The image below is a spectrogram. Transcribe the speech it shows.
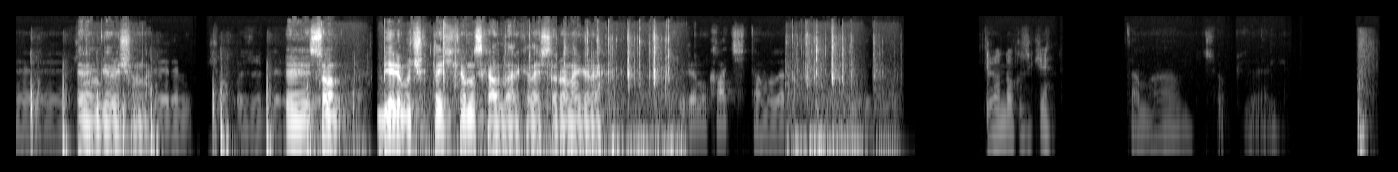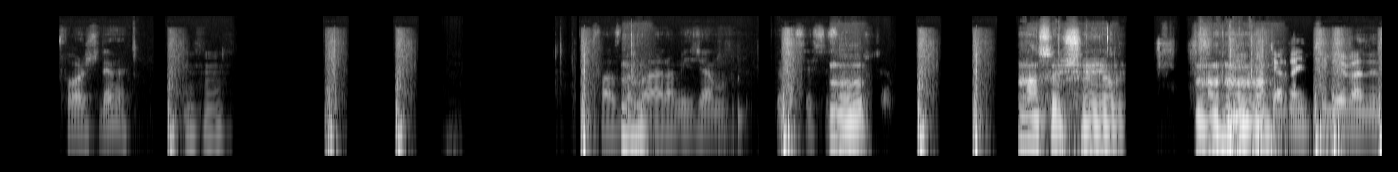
Ee, Benim dilerim. Ee, son bir buçuk dakikamız kaldı arkadaşlar ona göre. Sürem kaç tam olarak? 1.19.2. Tamam. Çok güzel. Forge değil mi? Hı hı. Fazla bağıramayacağım. Böyle sessiz Bu- konuşacağım. Nasıl bir şey oluyor? İçeriden kiliye benzedi.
